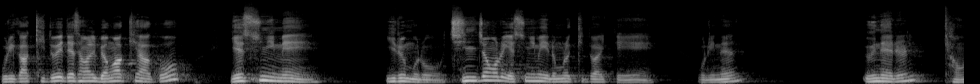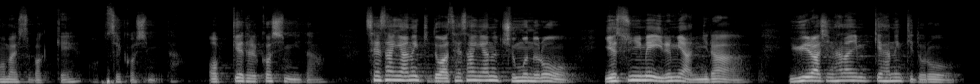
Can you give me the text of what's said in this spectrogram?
우리가 기도의 대상을 명확히 하고 예수님의 이름으로 진정으로 예수님의 이름으로 기도할 때에 우리는 은혜를 경험할 수밖에 없을 것입니다. 없게 될 것입니다. 세상이 하는 기도와 세상이 하는 주문으로 예수님의 이름이 아니라 유일하신 하나님께 하는 기도로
